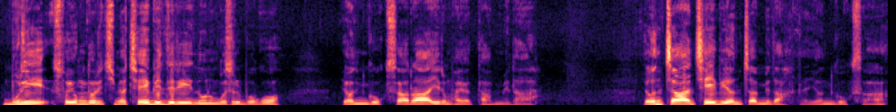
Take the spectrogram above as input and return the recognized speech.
물이 소용돌이 치며 제비들이 노는 곳을 보고 연곡사라 이름하였다 합니다. 연자가 제비 연자입니다. 네, 연곡사.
